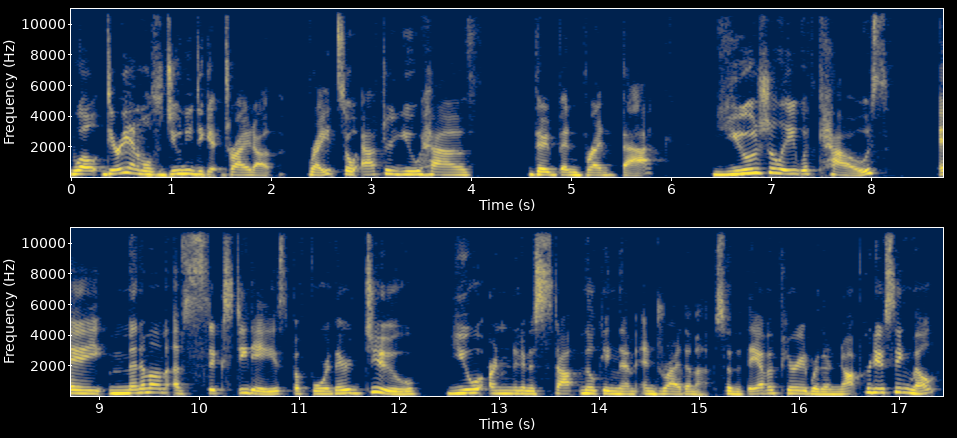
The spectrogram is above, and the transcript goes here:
Well dairy animals do need to get dried up right? So after you have they've been bred back usually with cows a minimum of 60 days before they're due you are going to stop milking them and dry them up so that they have a period where they're not producing milk.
